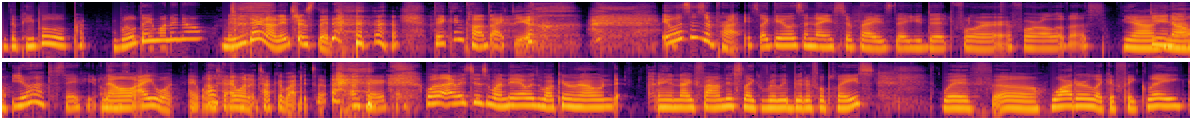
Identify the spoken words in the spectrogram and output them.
the people will, pro- will they want to know? Maybe they're not interested. they can contact you. it was a surprise. Like it was a nice surprise that you did for for all of us. yeah. Do you yeah. know? You don't have to say if you don't. No. I want. I want. To, I want to talk about it. So. Okay, okay. well, I was just one day I was walking around and I found this like really beautiful place with uh, water, like a fake lake,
